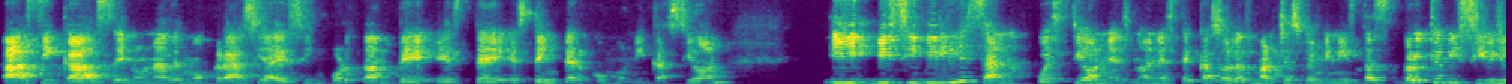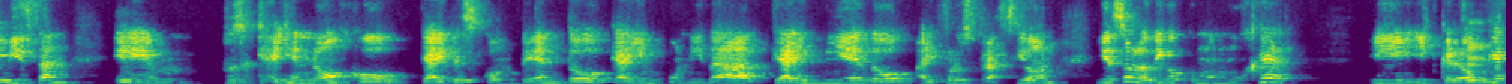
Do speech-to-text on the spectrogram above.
básicas en una democracia, es importante este, esta intercomunicación y visibilizan cuestiones, ¿no? En este caso, las marchas feministas creo que visibilizan em, pues, que hay enojo, que hay descontento, que hay impunidad, que hay miedo, hay frustración, y eso lo digo como mujer, y, creo que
